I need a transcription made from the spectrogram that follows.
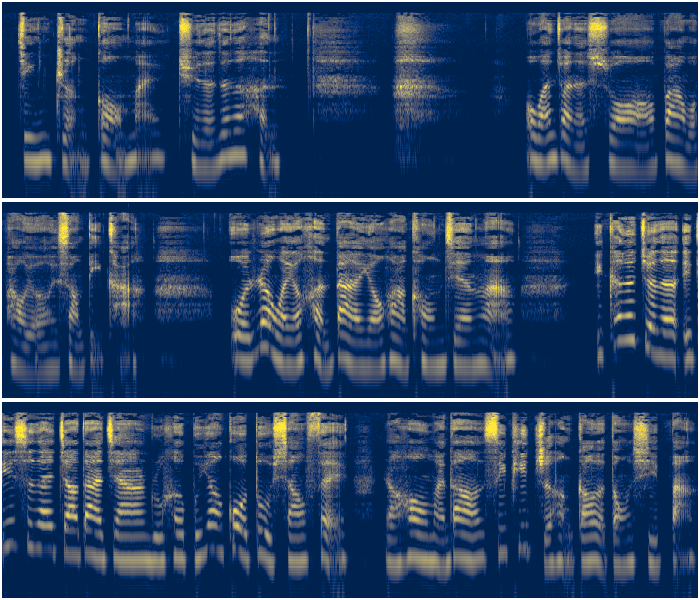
“精准购买”取得真的很……我婉转的说，不然我怕我又会上底卡。我认为有很大的优化空间啦。一看就觉得一定是在教大家如何不要过度消费，然后买到 CP 值很高的东西吧。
